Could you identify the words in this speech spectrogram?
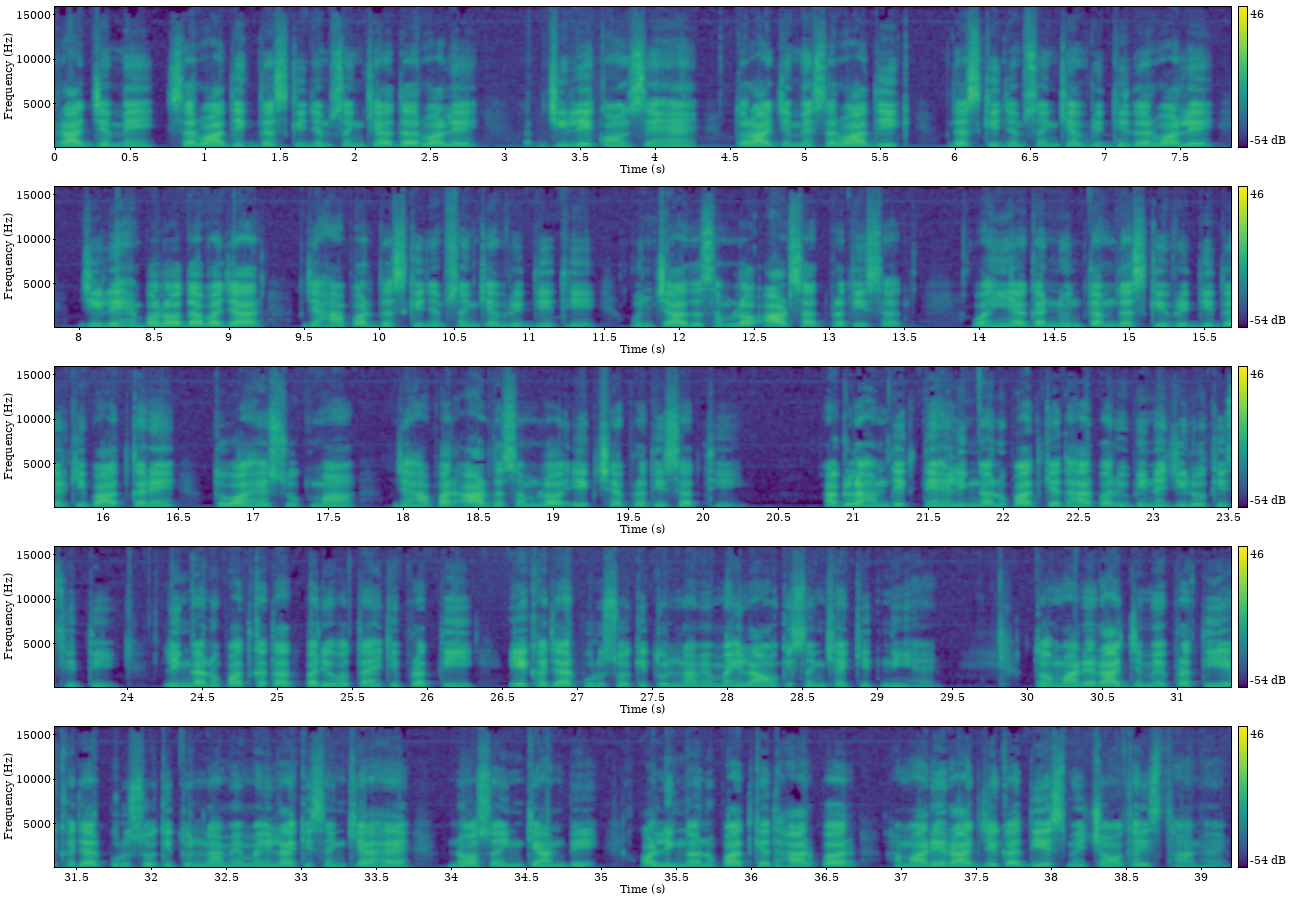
राज्य में सर्वाधिक दस की जनसंख्या दर वाले ज़िले कौन से हैं? तो राज्य में सर्वाधिक दस की जनसंख्या वृद्धि दर वाले ज़िले हैं बलौदाबाजार जहाँ पर दस की जनसंख्या वृद्धि थी उनचास दशमलव आठ सात प्रतिशत। वहीं अगर न्यूनतम दस की वृद्धि दर की बात करें तो वह है सुकमा, जहाँ पर आठ दशमलव एक छः प्रतिशत थी। अगला हम देखते हैं लिंगानुपात के आधार पर विभिन्न जिलों की स्थिति। लिंगानुपात का तात्पर्य होता है कि प्रति एक हज़ार पुरुषों की तुलना में महिलाओं की संख्या कितनी है। तो हमारे राज्य में प्रति एक हज़ार पुरुषों की तुलना में महिला की संख्या है नौ सौ इक्यानवे और लिंगानुपात के आधार पर हमारे राज्य का देश में चौथा स्थान है।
